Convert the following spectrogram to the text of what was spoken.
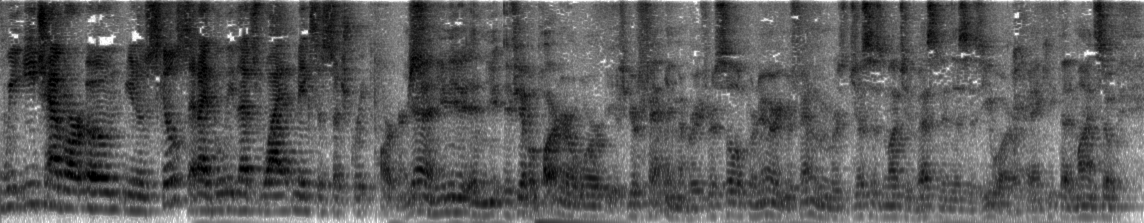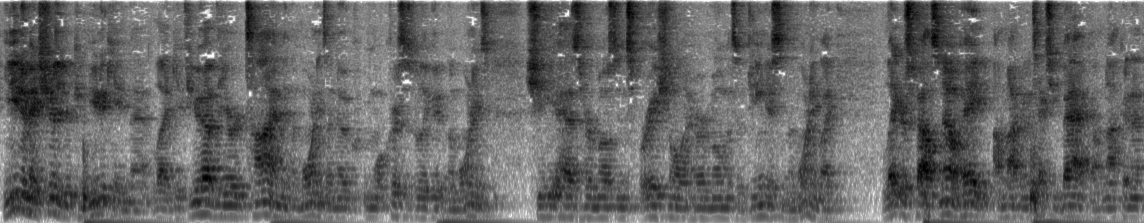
we each have our own, you know, skill set, I believe that's why it makes us such great partners. Yeah, and you need, and you, if you have a partner or if you're a family member, if you're a solopreneur, your family member is just as much invested in this as you are. Okay, keep that in mind. So you need to make sure that you're communicating that. Like if you have your time in the mornings, I know Chris is really good in the mornings. She has her most inspirational and her moments of genius in the morning. Like let your spouse know, hey, I'm not going to text you back. I'm not going to,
